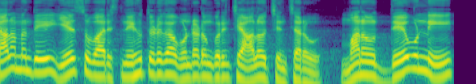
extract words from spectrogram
చాలామంది యేసు వారి స్నేహితుడిగా ఉండడం గురించి ఆలోచించరు. మనం దేవుణ్ణి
